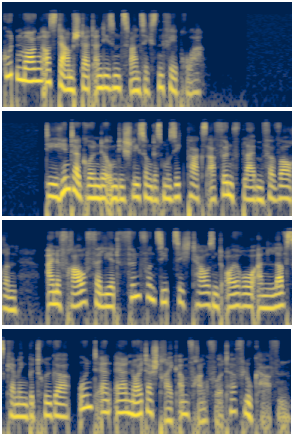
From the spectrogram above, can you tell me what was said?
Guten Morgen aus Darmstadt an diesem 20. Februar. Die Hintergründe um die Schließung des Musikparks A5 bleiben verworren. Eine Frau verliert 75.000 Euro an Love-Scamming-Betrüger und ein erneuter Streik am Frankfurter Flughafen.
